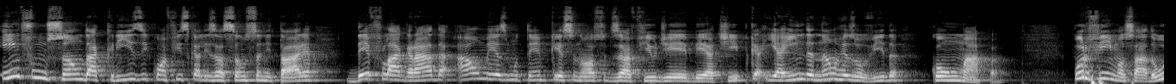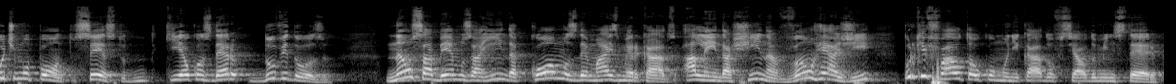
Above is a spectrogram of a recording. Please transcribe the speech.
em função da crise com a fiscalização sanitária deflagrada ao mesmo tempo que esse nosso desafio de EB atípica e ainda não resolvida com o mapa. Por fim, moçada, o último ponto, sexto, que eu considero duvidoso. Não sabemos ainda como os demais mercados, além da China, vão reagir porque falta o comunicado oficial do Ministério.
